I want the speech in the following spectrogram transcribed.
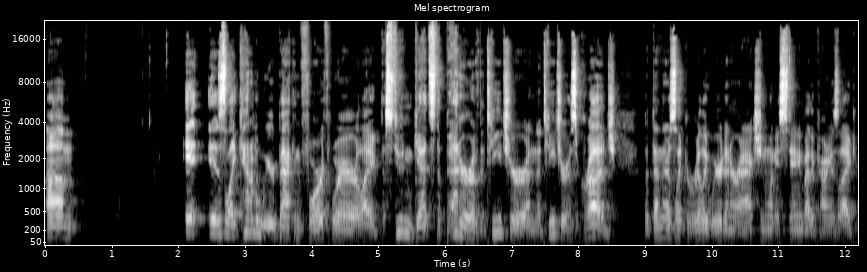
Um, it is like kind of a weird back and forth where like the student gets the better of the teacher and the teacher has a grudge. But then there's like a really weird interaction when he's standing by the car and he's like,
